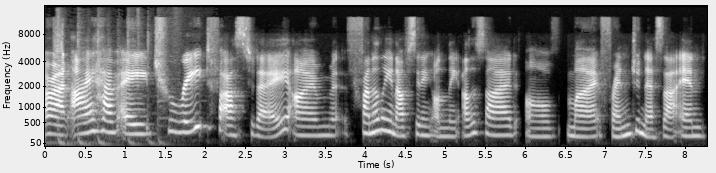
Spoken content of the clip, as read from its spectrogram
All right, I have a treat for us today. I'm funnily enough sitting on the other side of my friend Janessa, and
